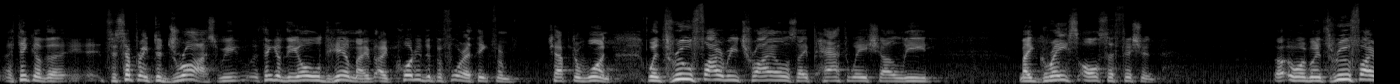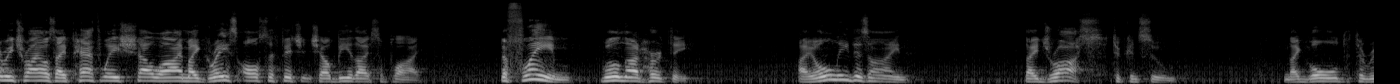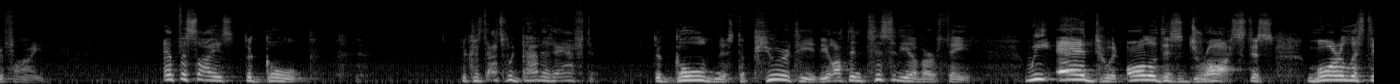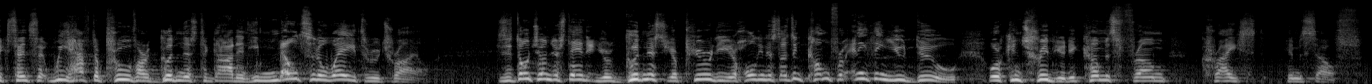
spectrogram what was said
I think of the, to separate the dross. We think of the old hymn. I, I quoted it before, I think, from chapter 1. When through fiery trials thy pathway shall lead, my grace all sufficient. Or uh, when through fiery trials thy pathway shall lie, my grace all sufficient shall be thy supply. The flame will not hurt thee. I only design thy dross to consume, thy gold to refine. Emphasize the gold, because that's what God is after the goldness, the purity, the authenticity of our faith. We add to it all of this dross, this moralistic sense that we have to prove our goodness to God, and He melts it away through trial. He says, Don't you understand that your goodness, your purity, your holiness doesn't come from anything you do or contribute? It comes from Christ Himself.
